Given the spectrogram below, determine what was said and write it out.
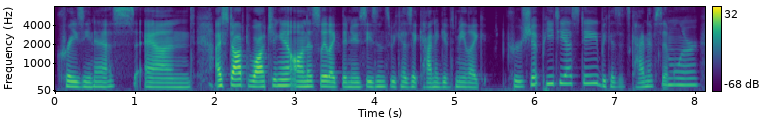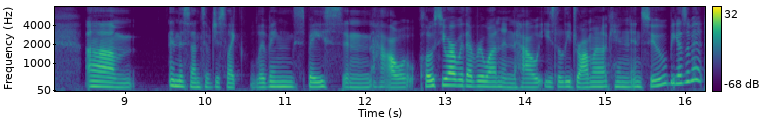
craziness. And I stopped watching it, honestly, like the new seasons, because it kind of gives me like cruise ship PTSD because it's kind of similar. Um, in the sense of just like living space and how close you are with everyone and how easily drama can ensue because of it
